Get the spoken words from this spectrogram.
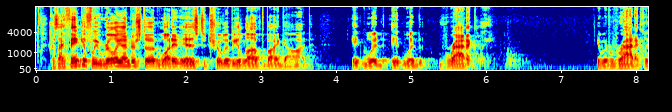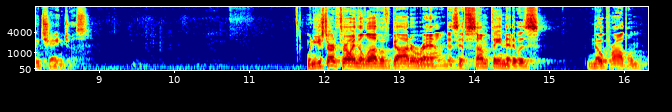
Because I think if we really understood what it is to truly be loved by God, it would, it would radically, it would radically change us. When you start throwing the love of God around as if something that it was no problem,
